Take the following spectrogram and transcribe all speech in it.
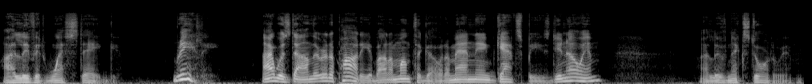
I live at West Egg. Really? I was down there at a party about a month ago at a man named Gatsby's. Do you know him? I live next door to him.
